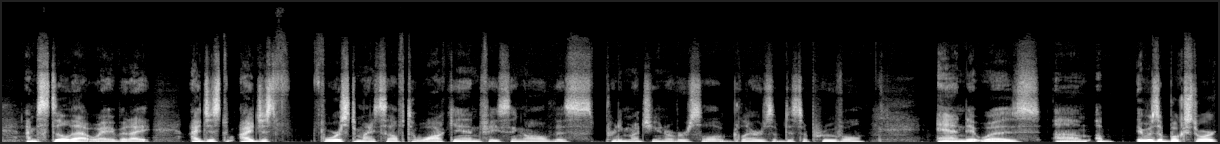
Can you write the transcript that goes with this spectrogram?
I'm still that way. But I, I just, I just forced myself to walk in facing all this pretty much universal glares of disapproval, and it was um, a, it was a bookstore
